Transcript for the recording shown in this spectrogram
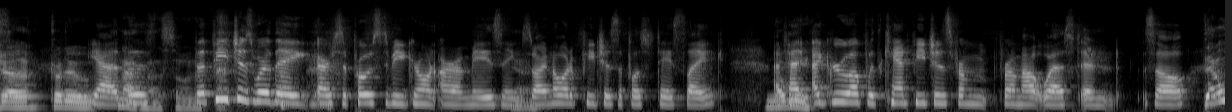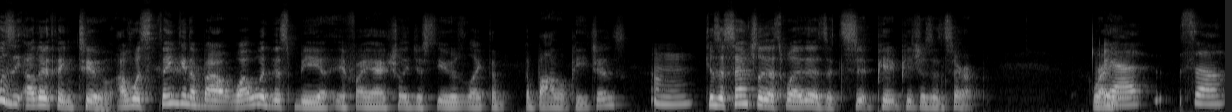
Georgia. Go to Yeah, the, Minnesota. the peaches where they are supposed to be grown are amazing. So I know what a peach is supposed to taste like. I've had I grew up with canned peaches from from out west, and so That was the other thing too. I was thinking about what would this be if I actually just used like the the bottle peaches, Mm-hmm. because essentially that's what it is. It's peaches and syrup, right? yeah, so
